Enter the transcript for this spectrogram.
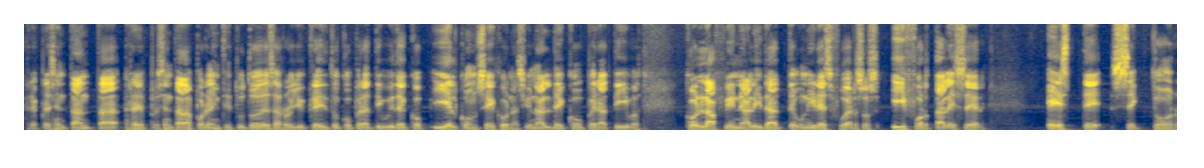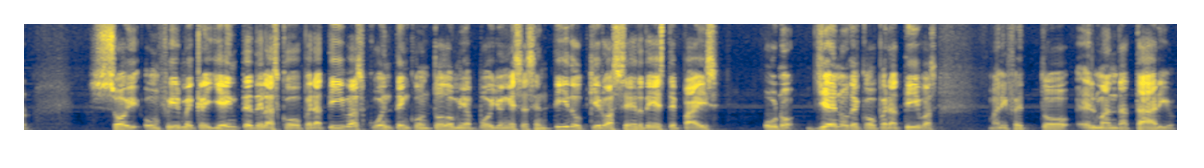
representadas por el Instituto de Desarrollo y Crédito Cooperativo IDECOP y el Consejo Nacional de Cooperativas con la finalidad de unir esfuerzos y fortalecer este sector. Soy un firme creyente de las cooperativas, cuenten con todo mi apoyo en ese sentido. Quiero hacer de este país uno lleno de cooperativas, manifestó el mandatario.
